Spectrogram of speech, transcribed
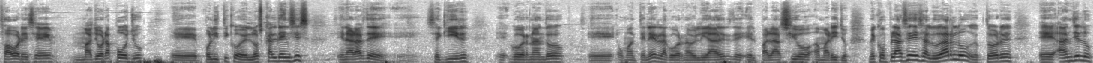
favor, ese mayor apoyo eh, político de los caldenses en aras de eh, seguir gobernando o mantener la gobernabilidad desde el Palacio Amarillo. Me complace saludarlo, doctor Ángelo,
